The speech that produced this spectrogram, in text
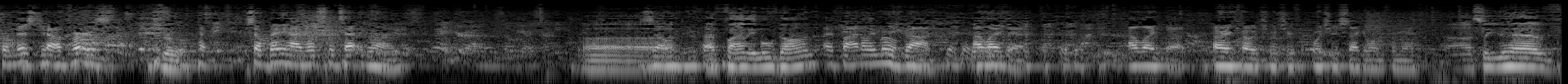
from this job first. True. So, Boeheim, what's the tagline? Uh, Zone I finally moved on. I finally moved on. I like that. I like that. All right, Coach. What's your What's your second one for me? Uh, so you have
